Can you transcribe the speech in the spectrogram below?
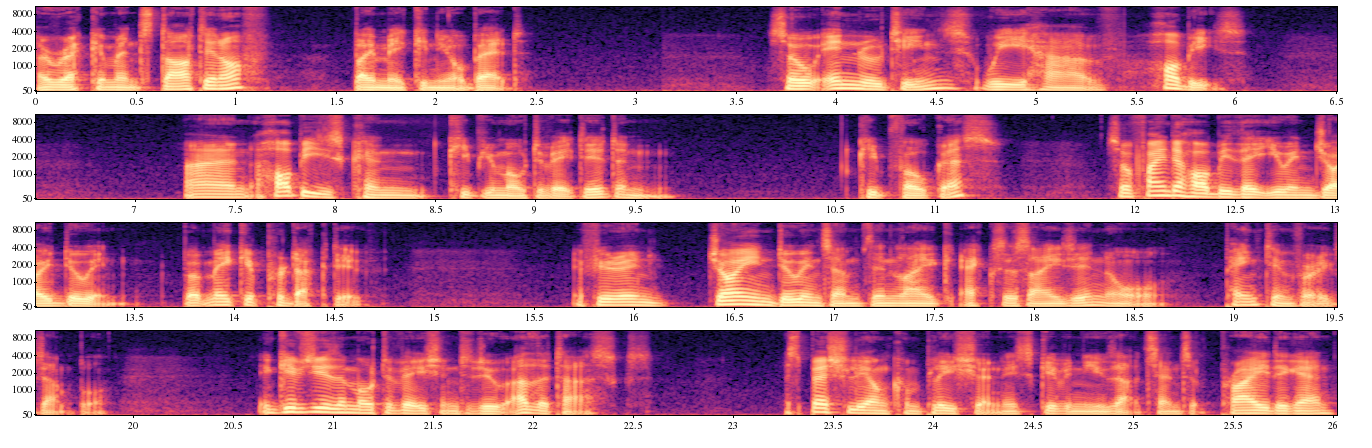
I recommend starting off by making your bed. So in routines, we have hobbies. And hobbies can keep you motivated and keep focus. So find a hobby that you enjoy doing, but make it productive. If you're enjoying doing something like exercising or painting, for example, it gives you the motivation to do other tasks. Especially on completion, it's giving you that sense of pride again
